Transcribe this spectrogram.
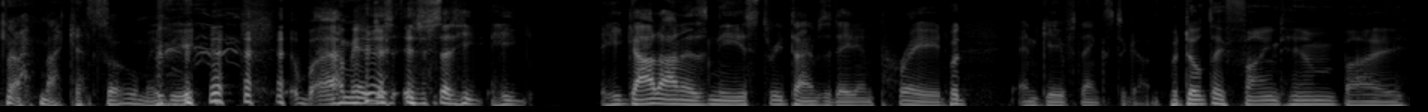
I guess so. Maybe. but I mean, it just it just said he he he got on his knees three times a day and prayed, But- and gave thanks to God. But don't they find him by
